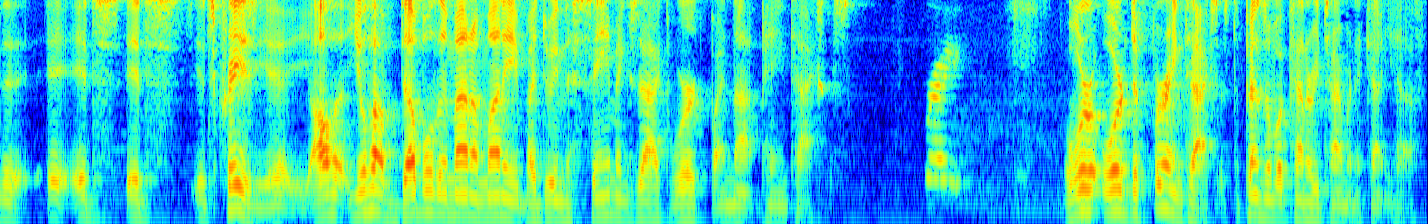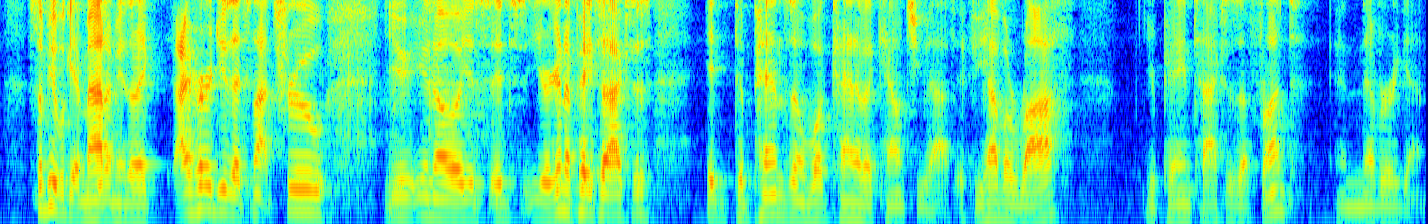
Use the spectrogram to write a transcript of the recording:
it, it's it's it's crazy. I'll, you'll have double the amount of money by doing the same exact work by not paying taxes Right. or or deferring taxes. Depends on what kind of retirement account you have. Some people get mad at me. They're like, "I heard you. That's not true. You you know, it's it's you're going to pay taxes." It depends on what kind of account you have. If you have a Roth, you're paying taxes up front and never again.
